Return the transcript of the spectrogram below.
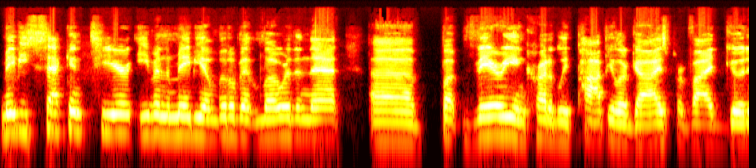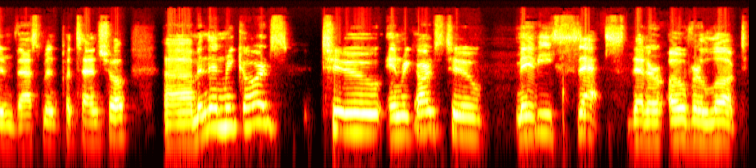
maybe second tier, even maybe a little bit lower than that, uh, but very incredibly popular guys provide good investment potential. Um, and then regards to in regards to maybe sets that are overlooked.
